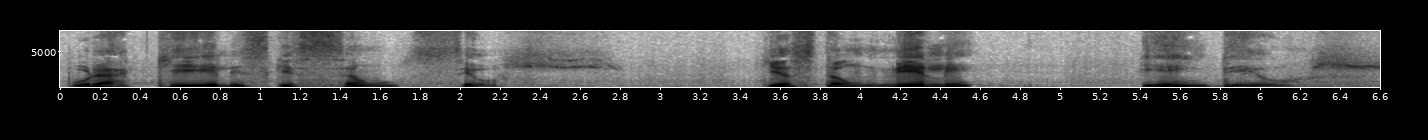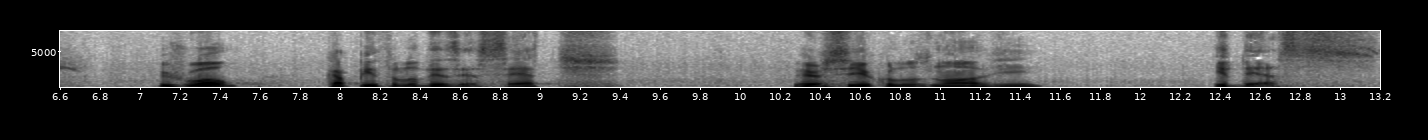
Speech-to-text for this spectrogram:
por aqueles que são seus, que estão nele e em Deus. João, capítulo 17, versículos 9 e 10.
